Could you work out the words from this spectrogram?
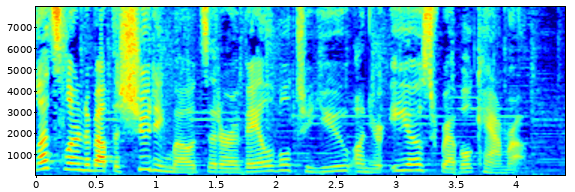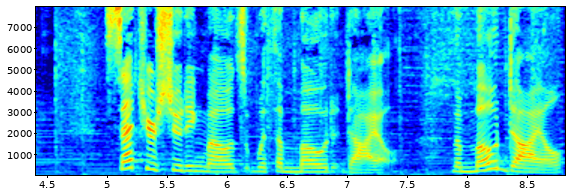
let's learn about the shooting modes that are available to you on your EOS Rebel camera. Set your shooting modes with the Mode dial. The Mode dial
